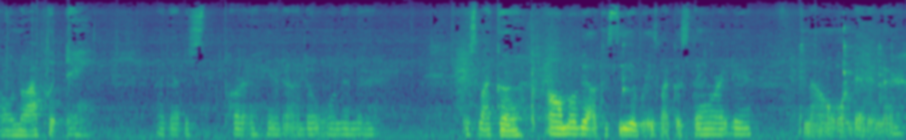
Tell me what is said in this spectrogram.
Oh no, I put dang. I got this part in here that I don't want in there. It's like a, I don't know if y'all can see it, but it's like a stain right there. And I don't want that in there.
